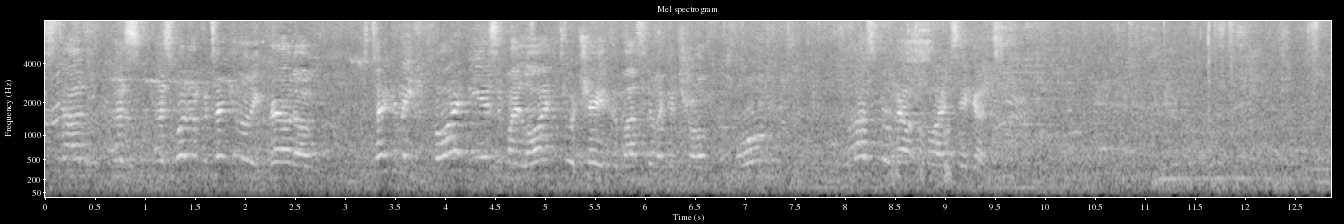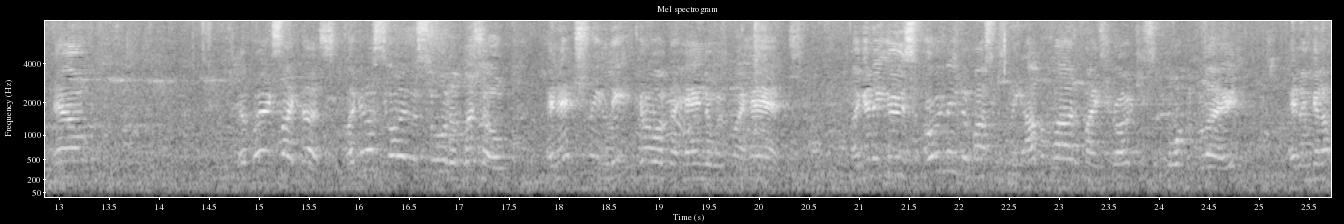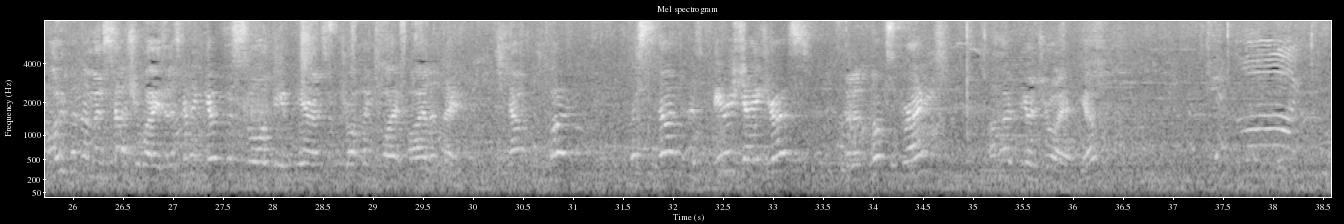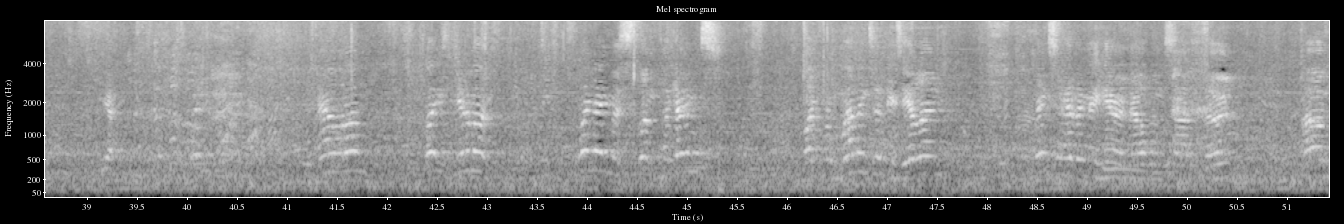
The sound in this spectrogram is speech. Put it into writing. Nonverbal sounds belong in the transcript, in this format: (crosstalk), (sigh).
almost done is, is what I'm particularly proud of. It's taken me five years of my life to achieve the muscular control to perform. Lasts for about five seconds. Now, it works like this. I'm going to slow the sword a little and actually let go of the handle with my hands. I'm going to use only the muscles in the upper part of my throat to support the blade and I'm going to open them in such a way that it's going to give the sword the appearance of dropping quite violently. Now, this stunt is very dangerous, but it looks great. I hope you enjoy it, yeah? Yeah. Now, um, ladies and gentlemen, my name is Slim Pickens. I'm from Wellington, New Zealand. Thanks for having me here in Melbourne this afternoon. Um,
